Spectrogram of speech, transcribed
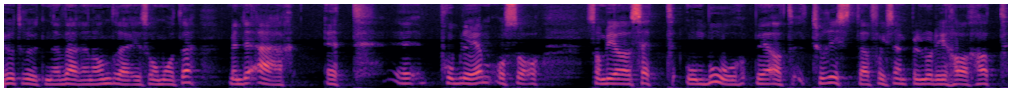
Hurtigruten er verre enn andre i så måte, men det er et eh, problem også som vi har sett om bord, ved at turister f.eks. når de har hatt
